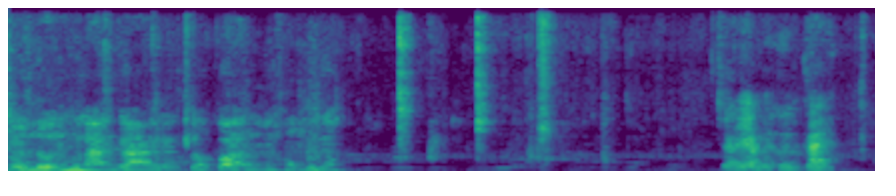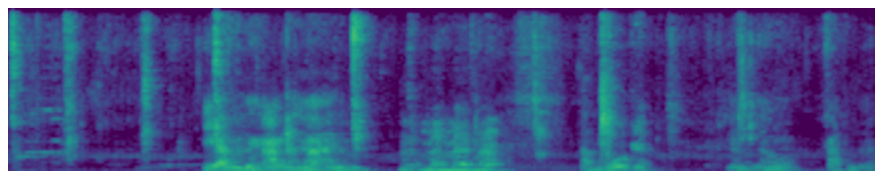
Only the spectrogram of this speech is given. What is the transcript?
người lớn mới ăn gà kiểu con không biết đâu cho em này hơi cay. Chị em thích ăn cái loại mềm mềm á. tầm bột á. Em nấu cắt nữa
